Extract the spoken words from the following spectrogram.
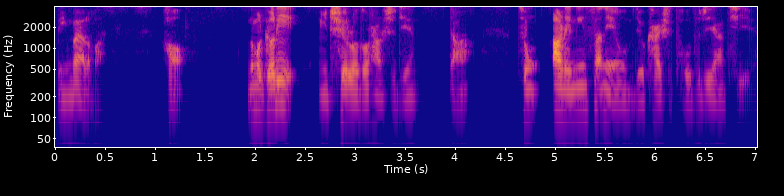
明白了吧？好，那么格力你持有了多长时间？答：从二零零三年我们就开始投资这家企业，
